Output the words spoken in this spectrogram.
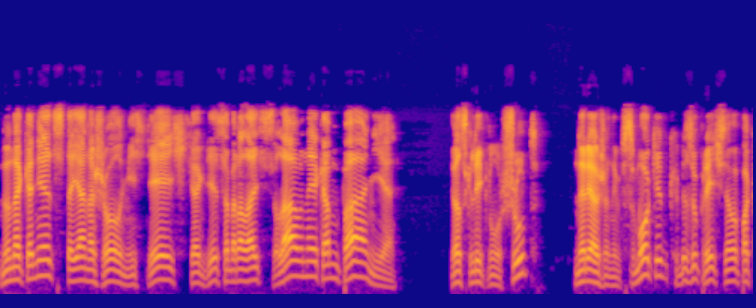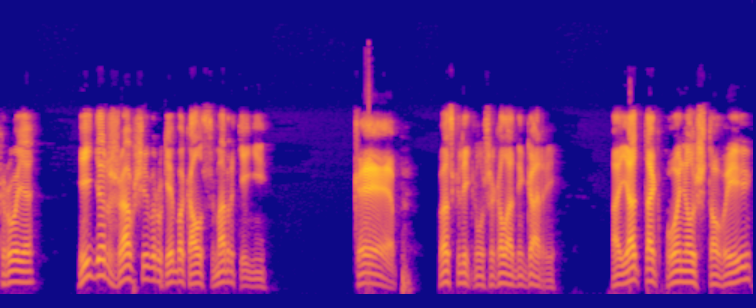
ну, наконец-то я нашел местечко, где собралась славная компания. — воскликнул Шут, наряженный в смокинг безупречного покроя и державший в руке бокал с мартини. «Кэп!» — воскликнул шоколадный Гарри. «А я так понял, что вы...»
